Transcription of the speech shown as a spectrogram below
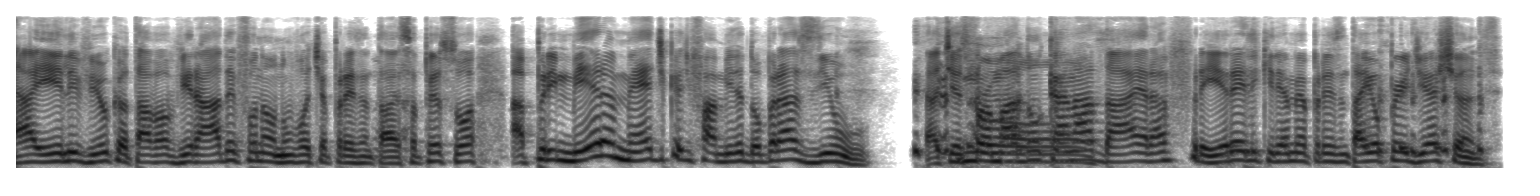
Aí ele viu que eu tava virado e falou, não, não vou te apresentar essa pessoa. A primeira médica de família do Brasil. Ela tinha se formado no Canadá, era freira, ele queria me apresentar e eu perdi a chance.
